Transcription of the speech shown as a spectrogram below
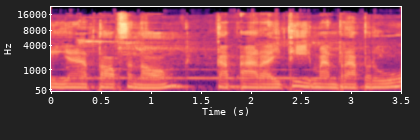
ริยาตอบสนองกับอะไรที่มันรับรู้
